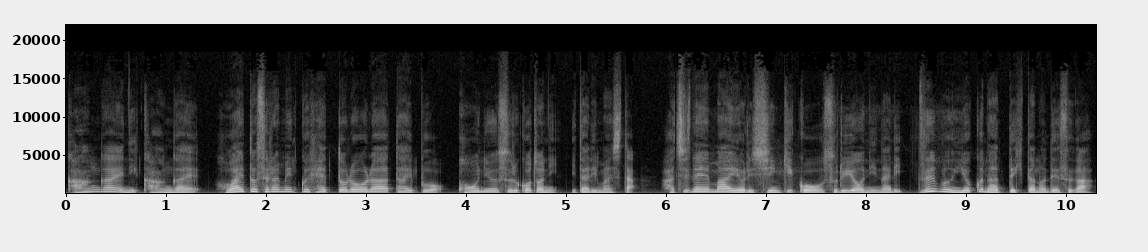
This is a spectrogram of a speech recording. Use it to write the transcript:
考えに考えホワイトセラミックヘッドローラータイプを購入することに至りました。8年前より新機構をするようになり随分良くなってきたのですが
